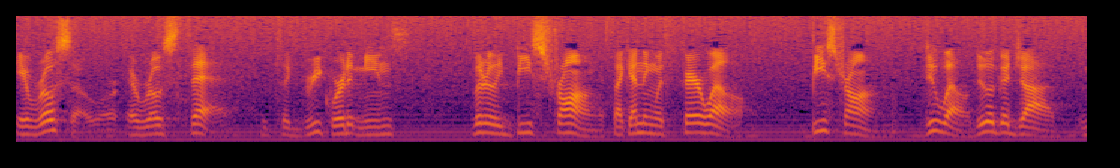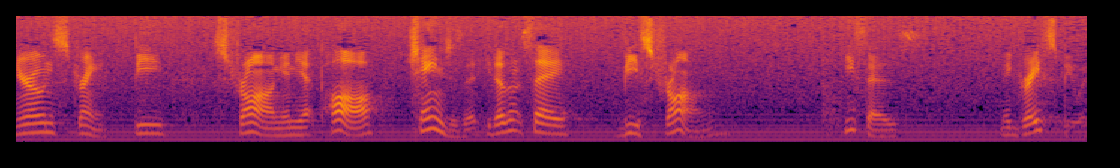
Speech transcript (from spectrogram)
eroso or erosthe. It's a Greek word. It means literally be strong. It's like ending with farewell. Be strong. Do well. Do a good job in your own strength. Be strong. And yet Paul changes it. He doesn't say be strong. He says, may grace be with you.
